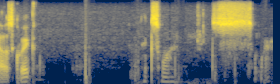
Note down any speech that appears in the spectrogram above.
that was quick. Next one, somewhere.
